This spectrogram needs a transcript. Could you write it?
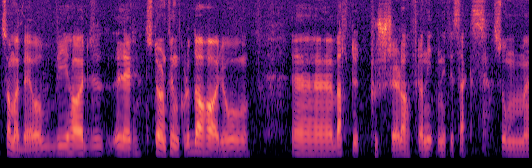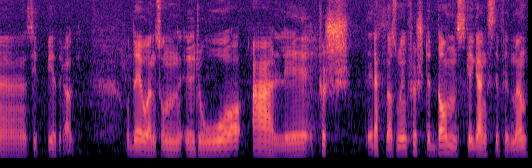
samarbeidet. Og vi har, eller Støren filmklubb da, har jo eh, valgt ut Pusher da, fra 1996 som eh, sitt bidrag. Og det er jo en sånn rå, ærlig først, Regna som den første danske gangsterfilmen.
